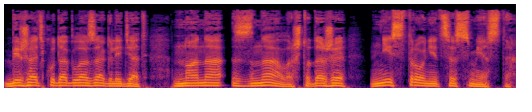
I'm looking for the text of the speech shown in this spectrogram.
бежать, куда глаза глядят, но она знала, что даже не стронется с места.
